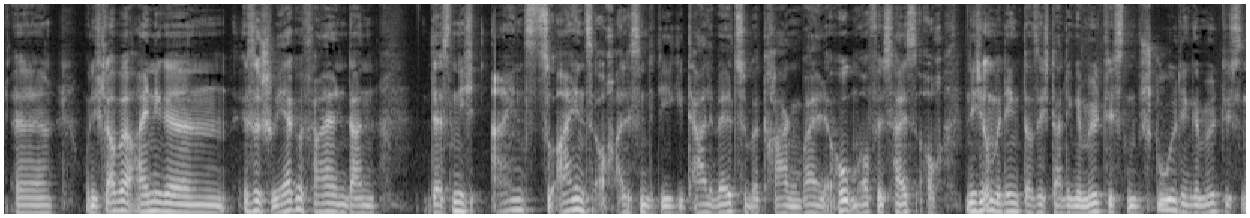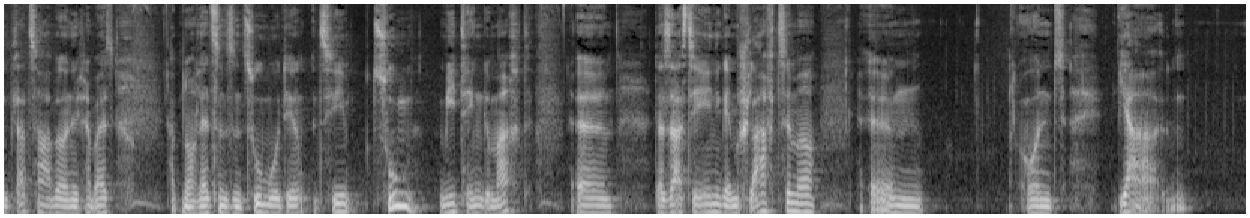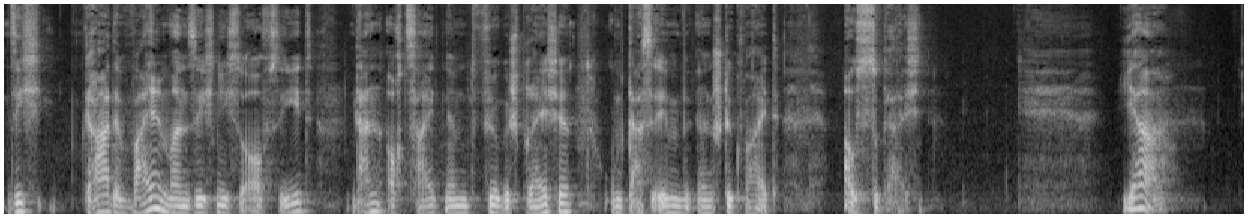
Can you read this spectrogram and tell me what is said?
Äh, und ich glaube, einigen ist es schwer gefallen, dann das nicht eins zu eins auch alles in die digitale Welt zu übertragen, weil Homeoffice heißt auch nicht unbedingt, dass ich da den gemütlichsten Stuhl, den gemütlichsten Platz habe. Und ich weiß, habe noch letztens ein Zoom-Meeting gemacht. Äh, da saß derjenige im Schlafzimmer ähm, und ja, sich gerade weil man sich nicht so oft sieht, dann auch Zeit nimmt für Gespräche, um das eben ein Stück weit auszugleichen. Ja,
